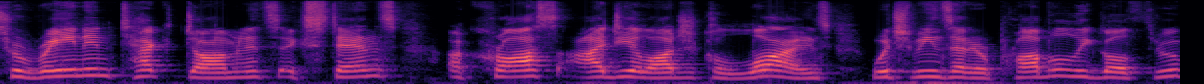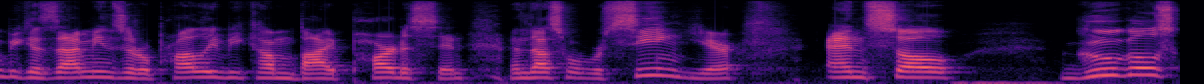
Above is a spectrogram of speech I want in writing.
to rein in tech dominance extends across ideological lines, which means that it'll probably go through because that means it'll probably become bipartisan. And that's what we're seeing here. And so Google's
